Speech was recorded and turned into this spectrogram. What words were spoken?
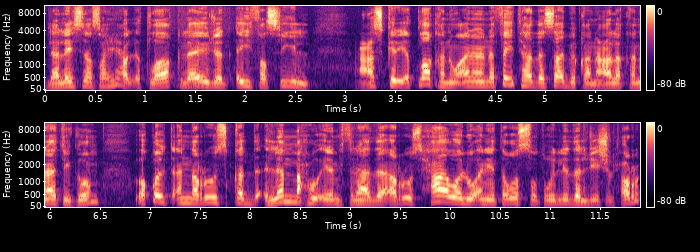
لا ليس صحيح على الإطلاق لا يوجد أي فصيل عسكري إطلاقا وأنا نفيت هذا سابقا على قناتكم وقلت أن الروس قد لمحوا إلى مثل هذا. الروس حاولوا أن يتوسطوا لدى الجيش الحر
